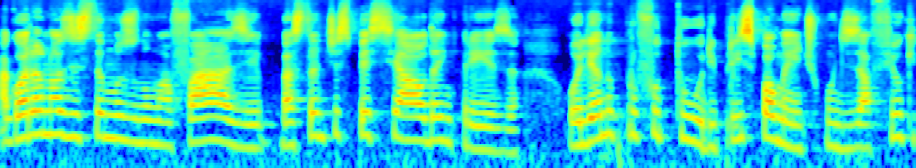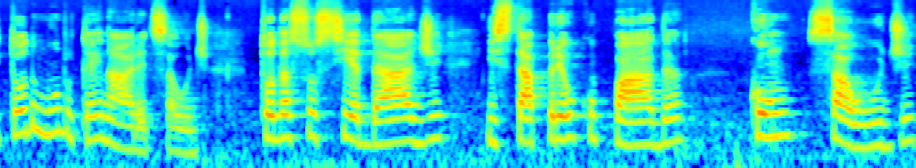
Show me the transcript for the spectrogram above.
Agora nós estamos numa fase bastante especial da empresa, olhando para o futuro e principalmente com o desafio que todo mundo tem na área de saúde. Toda a sociedade está preocupada com saúde,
